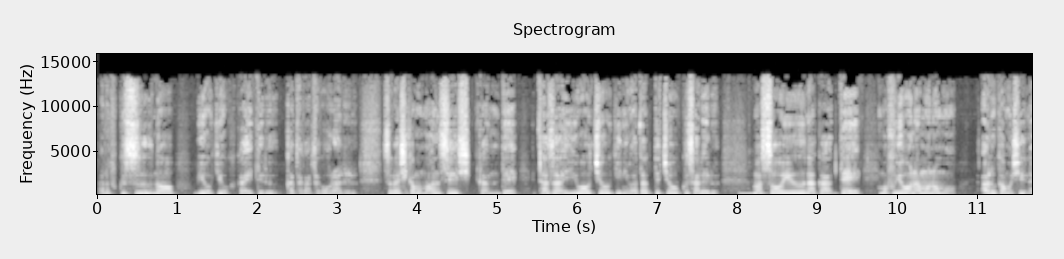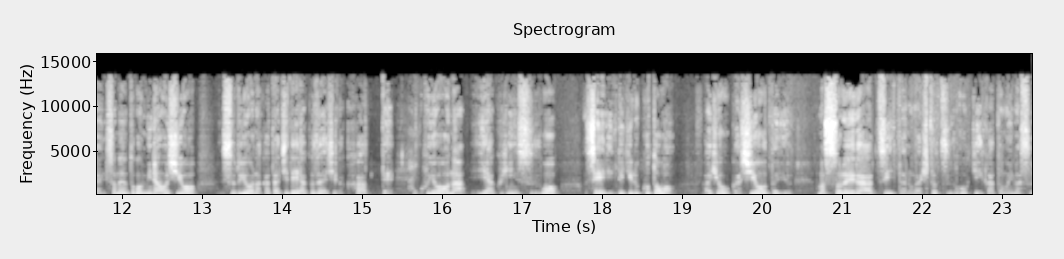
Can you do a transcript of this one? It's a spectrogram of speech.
あの、複数の病気を抱えている方々がおられる。それはしかも慢性疾患で、多剤を長期にわたって重複される。うん、まあそういう中で、まあ不要なものもあるかもしれない。その辺のところ見直しをするような形で薬剤師がかかって、はい、不要な医薬品数を整理できることを評価しようという、まあ、それがついたのが一つ大きいかと思います。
